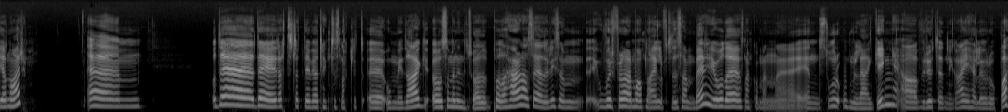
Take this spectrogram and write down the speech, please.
januar. Og det, det er rett og slett det vi har tenkt å snakke litt uh, om i dag. Og som en intro på det her, da, så er det liksom Hvorfor har de åpna 11.12.? Jo, det er snakk om en, en stor omlegging av ruteendringer i hele Europa.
